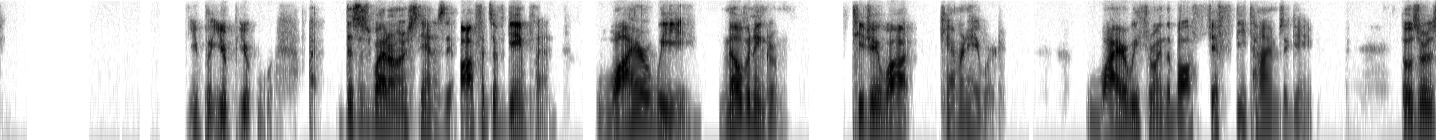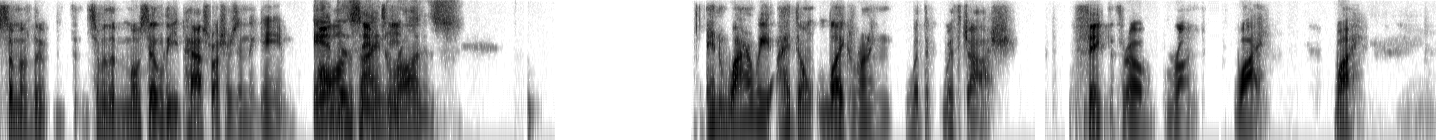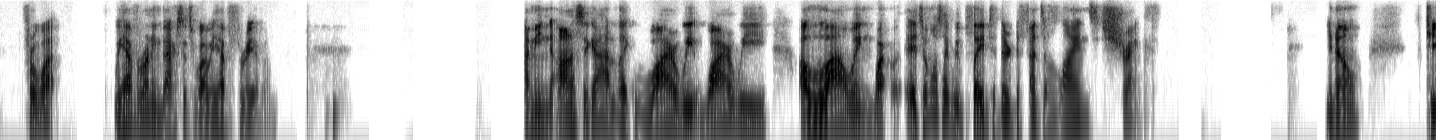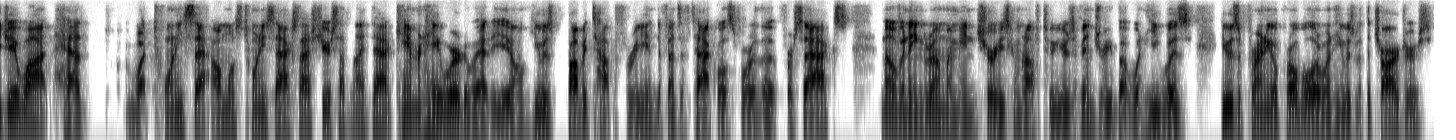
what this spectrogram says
You put your your. I, this is what I don't understand: is the offensive game plan. Why are we Melvin Ingram, T.J. Watt, Cameron Heyward? Why are we throwing the ball 50 times a game? Those are some of the some of the most elite pass rushers in the game. And designed runs. And why are we? I don't like running with the with Josh. Fake the throw, run. Why? Why? For what? We have running backs. That's why we have three of them. I mean, honest to God, like why are we why are we allowing why, it's almost like we played to their defensive line's strength. You know, TJ Watt had what 20 sack almost 20 sacks last year, something like that. Cameron Heyward, who had, you know, he was probably top three in defensive tackles for the for sacks. Melvin Ingram, I mean, sure, he's coming off two years of injury, but when he was he was a perennial pro bowler when he was with the Chargers.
